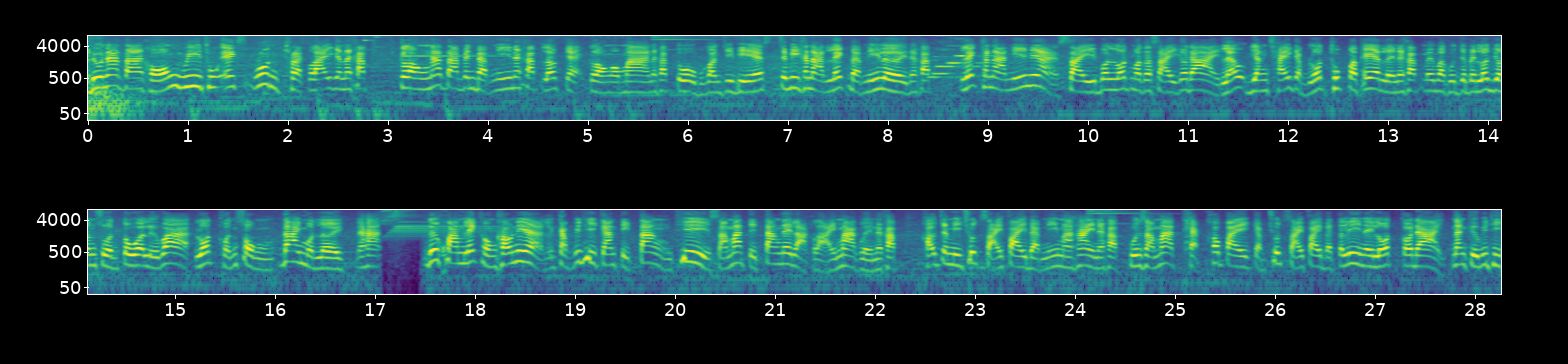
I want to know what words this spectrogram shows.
มาดูหน้าตาของ V2X รุ่น Track Lite กันนะครับ กล่องหน้าตาเป็นแบบนี้นะครับ แล้วแกะกล่องออกมานะครับ ตัวอุปกรณ์ GPS จะมีขนาดเล็กแบบนี้เลยนะครับ เล็กขนาดนี้เนี่ยใส่บนรถมอเตอร์ไซค์ก็ได้ แล้วยังใช้กับรถทุกประเภทเลยนะครับ ไม่ว่าคุณจะเป็นรถยนต์ส่วนตัว หรือว่ารถขนส่งได้หมดเลยนะฮะด้วยความเล็กของเขาเนี่ยกับวิธีการติดตั้งที่สามารถติดตั้งได้หลากหลายมากเลยนะครับเขาจะมีชุดสายไฟแบบนี้มาให้นะครับ คุณสามารถแท็บเข้าไปกับชุดสายไฟแบตเตอรี่ในรถก็ได้ นั่นคือวิธี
